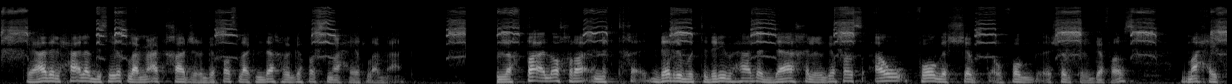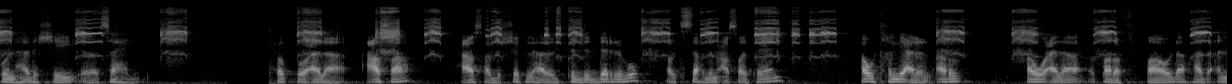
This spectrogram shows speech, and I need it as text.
في هذه الحالة بيصير يطلع معك خارج القفص لكن داخل القفص ما حيطلع معك. من الأخطاء الأخرى أنك تدرب التدريب هذا داخل القفص أو فوق الشبك أو فوق شبك القفص. ما حيكون هذا الشيء آه، سهل. تحطه على عصا عصا بالشكل هذا تبدأ تدربه أو تستخدم عصاتين أو تخليه على الأرض أو على طرف طاولة. هذا أن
